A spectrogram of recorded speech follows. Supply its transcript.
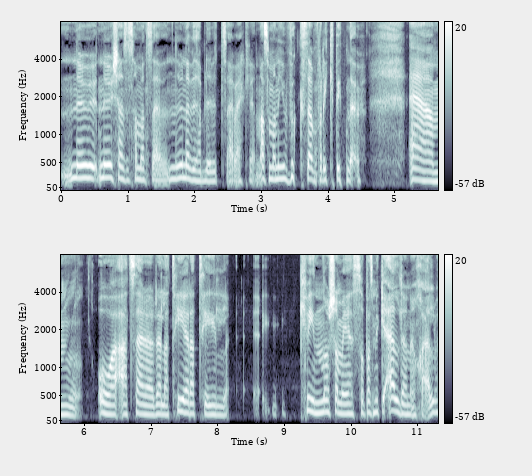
nu, nu känns det som att så här, nu när vi har blivit så här, verkligen, alltså man är ju vuxen på riktigt nu. Um, och att så här, relatera till eh, kvinnor som är så pass mycket äldre än en själv.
